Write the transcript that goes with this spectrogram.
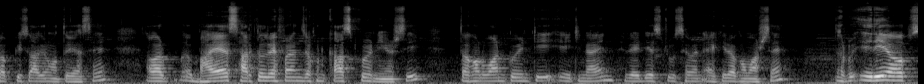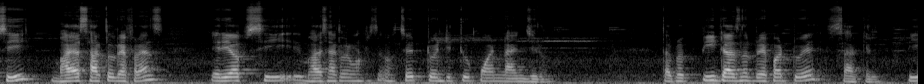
সব কিছু আগের মতোই আছে। আবার ভায়া সার্কেল রেফারেন্স যখন কাস্ট করে নিয়ে আসছি, তখন one twenty eighty nine radius two seven একই রকম আসছে। তারপর area of c via circle reference area of c via circle reference হচ্ছে twenty two point nine zero তারপর p does not refer to a circle p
